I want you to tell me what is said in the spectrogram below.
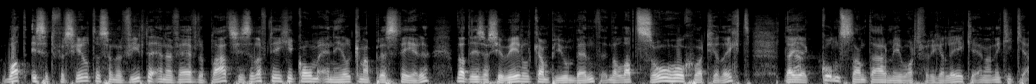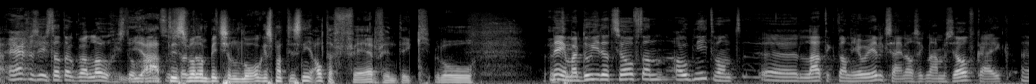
wat is het verschil tussen een vierde en een vijfde plaats? Jezelf tegenkomen en heel knap presteren. Dat is als je wereldkampioen bent en de lat zo hoog wordt gelegd dat je constant daarmee wordt vergeleken. En dan denk ik ja. Ergens is dat ook wel logisch, toch? Ja, het is wel een beetje logisch, maar het is niet altijd fair, vind ik. Ik bedoel. Nee, maar doe je dat zelf dan ook niet? Want uh, laat ik dan heel eerlijk zijn, als ik naar mezelf kijk, uh,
